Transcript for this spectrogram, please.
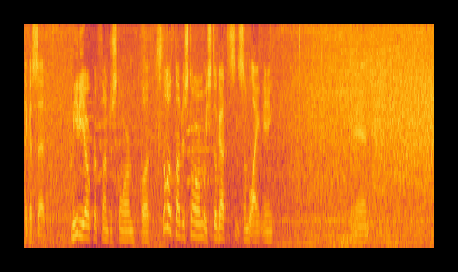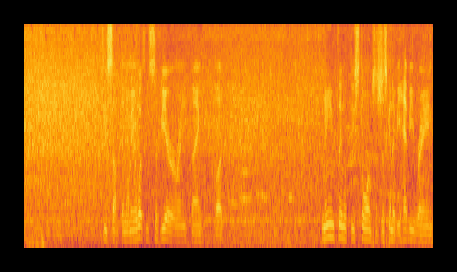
Like I said, mediocre thunderstorm, but still a thunderstorm. We still got to see some lightning. And see something. I mean, it wasn't severe or anything, but main thing with these storms is just going to be heavy rain.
